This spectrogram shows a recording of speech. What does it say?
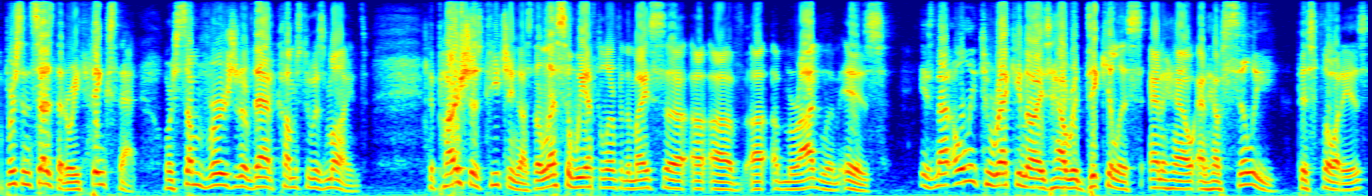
A person says that, or he thinks that, or some version of that comes to his mind. The parsha is teaching us the lesson we have to learn from the Maisa uh, of, uh, of Meraglim is is not only to recognize how ridiculous and how and how silly this thought is,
